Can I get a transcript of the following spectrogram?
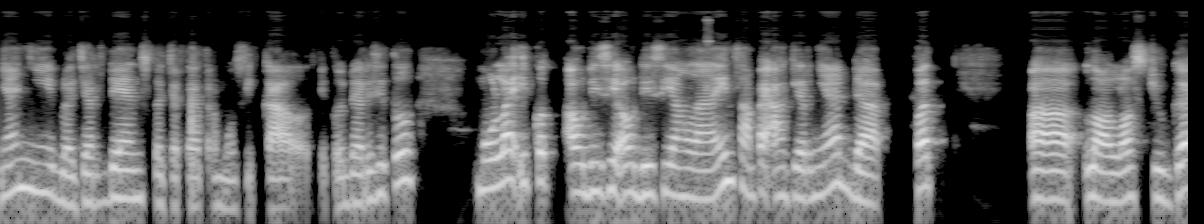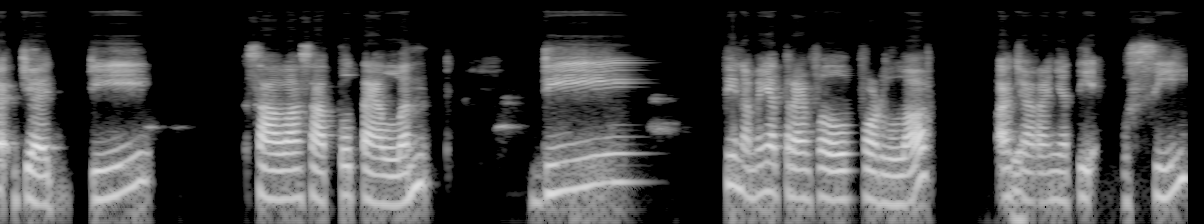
nyanyi, belajar dance, belajar teater musikal gitu. Dari situ mulai ikut audisi-audisi yang lain sampai akhirnya dapat uh, lolos juga jadi salah satu talent di ini namanya Travel for Love, ya. acaranya TLC,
